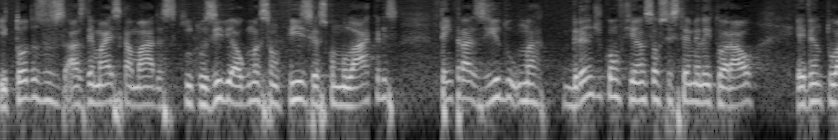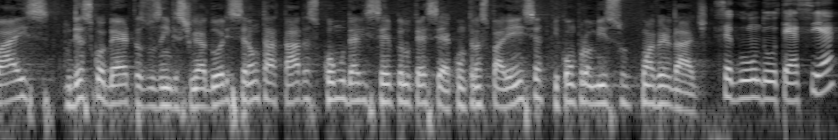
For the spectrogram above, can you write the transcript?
e todas as demais camadas, que inclusive algumas são físicas, como lacres, têm trazido uma grande confiança ao sistema eleitoral Eventuais descobertas dos investigadores serão tratadas como deve ser pelo TSE, com transparência e compromisso com a verdade. Segundo o TSE,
